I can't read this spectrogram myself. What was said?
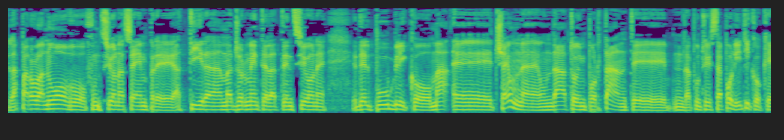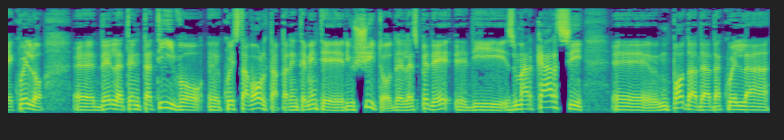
la parola nuovo funziona sempre attiva attira maggiormente l'attenzione del pubblico, ma eh, c'è un, un, dato importante dal punto di vista politico che è quello eh, del tentativo, eh, questa volta apparentemente riuscito, dell'SPD eh, di smarcarsi eh, un po' da, da, da quella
